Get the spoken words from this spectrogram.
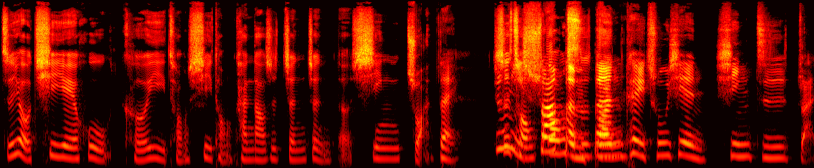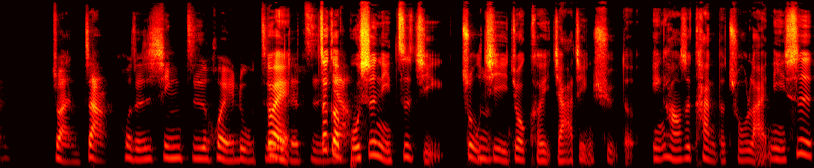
只有企业户可以从系统看到是真正的薪转，对，就是你刷本本可以出现薪资转转账或者是薪资汇入之类的资料。这个不是你自己注记就可以加进去的，嗯，银行是看得出来你是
